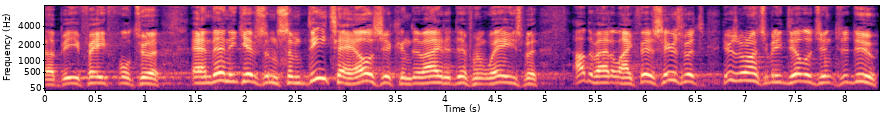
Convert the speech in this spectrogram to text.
Uh, be faithful to it. And then he gives them some details. You can divide it different ways, but I'll divide it like this. Here's what, here's what I want you to be diligent to do.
